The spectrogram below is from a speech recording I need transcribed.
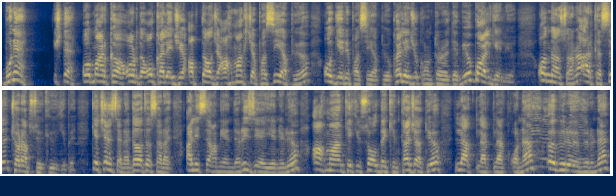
Bu ne? İşte o marka orada o kaleci aptalca ahmakça pası yapıyor. O geri pası yapıyor. Kaleci kontrol edemiyor. Gol geliyor. Ondan sonra arkası çorap söküğü gibi. Geçen sene Galatasaray Ali Samiyen'de Rize'ye yeniliyor. Ahmak'ın teki sol bekin taç atıyor. Lak lak lak ona. Öbürü öbürüne.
